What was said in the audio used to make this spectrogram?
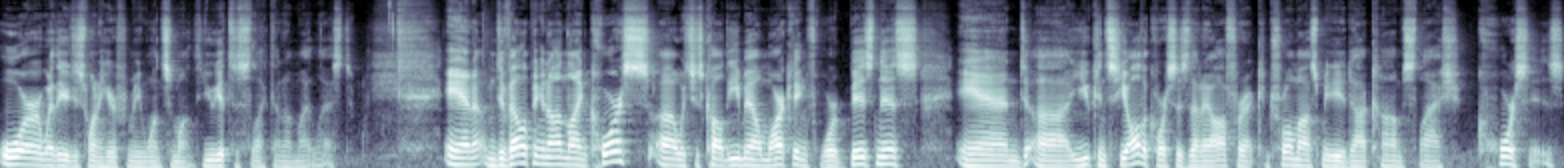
or whether you just want to hear from me once a month. You get to select that on my list and I'm developing an online course, uh, which is called Email Marketing for Business. And uh, you can see all the courses that I offer at controlmousemedia.com slash courses.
